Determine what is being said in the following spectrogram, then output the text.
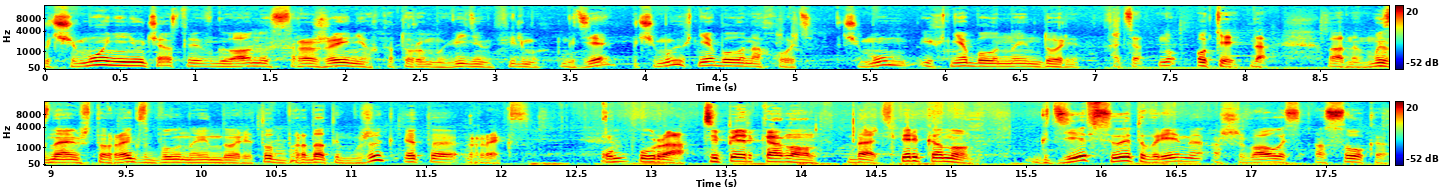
Почему они не участвовали в главных сражениях, которые мы видим в фильмах? Где? Почему их не было на Хоте? Почему их не было на Индоре? Хотя, ну, окей, да. Ладно, мы знаем, что Рекс был на Индоре. Тот бородатый мужик – это Рекс. Ура! Теперь канон. Да, теперь канон. Где все это время ошивалась Асока?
